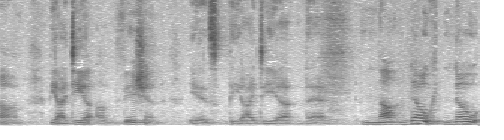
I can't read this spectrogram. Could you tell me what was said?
Um, the idea of vision is the idea that not, no, no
